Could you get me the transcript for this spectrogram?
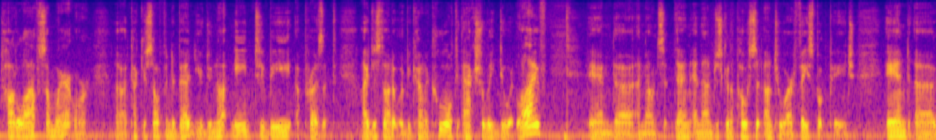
toddle off somewhere or uh, tuck yourself into bed, you do not need to be a present. I just thought it would be kind of cool to actually do it live and uh, announce it then. And I'm just going to post it onto our Facebook page. And uh,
